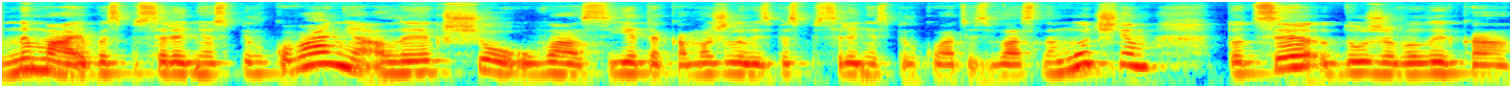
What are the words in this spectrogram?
немає безпосереднього спілкування, але якщо у вас є така можливість безпосередньо спілкуватися з власним учнем, то це дуже велика, е,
